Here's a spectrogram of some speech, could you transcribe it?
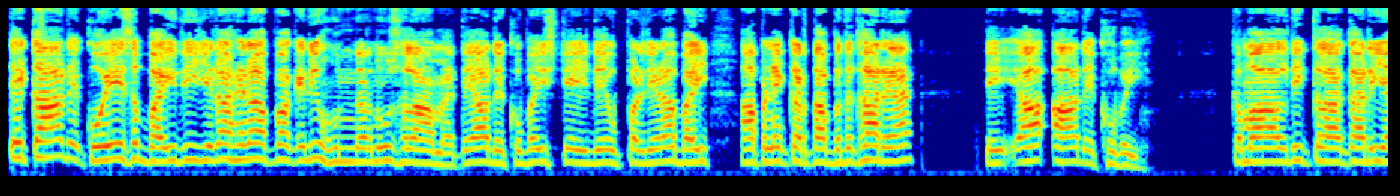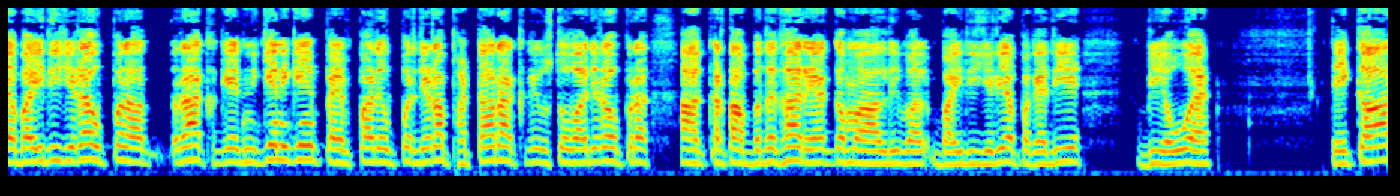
ਤੇ ਕਾ ਦੇਖੋ, ਇਸ ਬਾਈ ਦੀ ਜਿਹੜਾ ਹੈ ਨਾ ਆਪਾਂ ਕਹਿੰਦੀ ਹੁਨਰ ਨੂੰ ਸਲਾਮ ਹੈ। ਤੇ ਆ ਦੇਖੋ ਬਾਈ ਸਟੇਜ ਦੇ ਉੱਪਰ ਜਿਹੜਾ ਬਾਈ ਆਪਣੇ ਕਰਤੱਵ ਦਿਖਾ ਰਿਹਾ ਤੇ ਆ ਆ ਦੇਖੋ ਬਾਈ। ਕਮਾਲ ਦੀ ਕਲਾਕਾਰੀ ਆ ਬਾਈ ਦੀ, ਜਿਹੜਾ ਉੱਪਰ ਰੱਖ ਕੇ ਨਿੱਕੇ ਨਿੱਕੇ ਪੈਂਪਾਂ ਦੇ ਉੱਪਰ ਜਿਹੜਾ ਫੱਟਾ ਰੱਖ ਕੇ ਉਸ ਤੋਂ ਬਾਅਦ ਜਿਹੜਾ ਉੱਪਰ ਆ ਕਰਤੱਬ ਦਿਖਾ ਰਿਹਾ ਕਮਾਲ ਦੀ ਬਾਈ ਦੀ ਜਿਹੜੀ ਆਪਾਂ ਕਹਿ ਦਈਏ ਵੀ ਉਹ ਹੈ। ਤੇ ਇੱਕ ਆਹ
